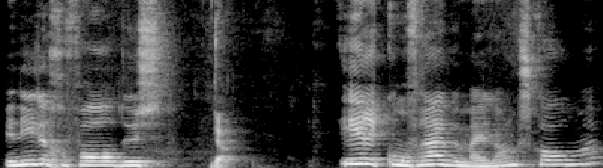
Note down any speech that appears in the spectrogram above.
In ieder geval, dus ja. Erik kon vrij bij mij langskomen.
